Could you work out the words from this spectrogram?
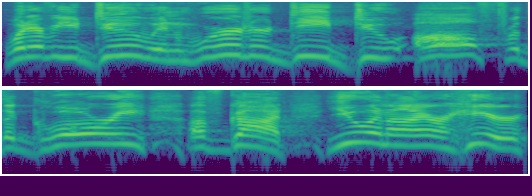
whatever you do in word or deed, do all for the glory of God. You and I are here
